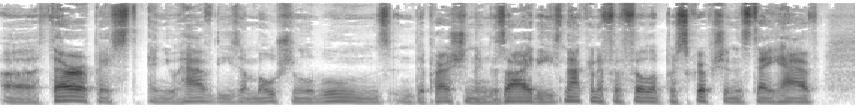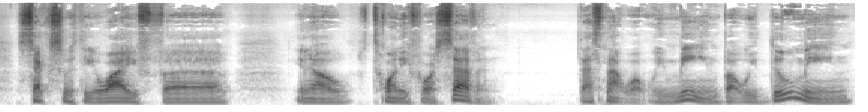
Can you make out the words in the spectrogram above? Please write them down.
a therapist and you have these emotional wounds and depression, anxiety, he's not going to fulfill a prescription and say have sex with your wife, uh, you know, twenty four seven. That's not what we mean, but we do mean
